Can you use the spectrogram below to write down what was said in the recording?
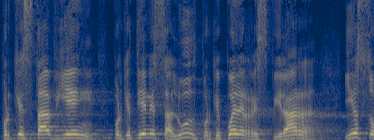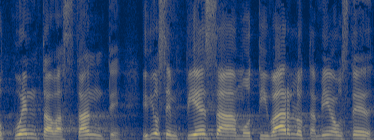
porque está bien, porque tiene salud, porque puede respirar. Y eso cuenta bastante. Y Dios empieza a motivarlo también a usted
